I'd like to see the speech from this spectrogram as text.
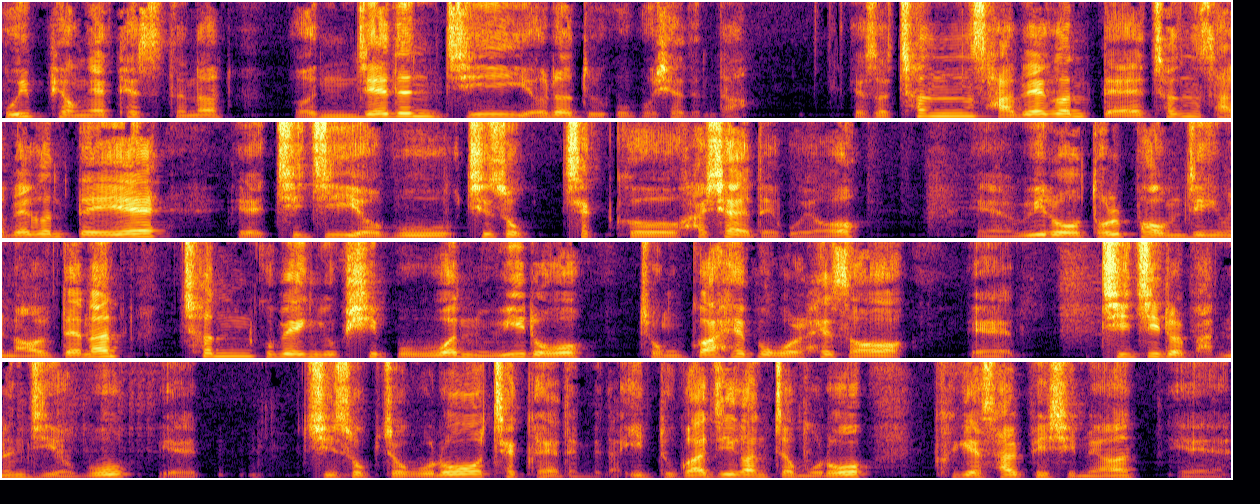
9위평의 예, 테스트는 언제든지 열어두고 보셔야 된다. 그래서 1400원대 1400원대에 예, 지지 여부 지속 체크하셔야 되고요. 예, 위로 돌파 움직임이 나올 때는 1965원 위로 종가 회복을 해서 예, 지지를 받는지 여부 예, 지속적으로 체크해야 됩니다. 이 두 가지 관점으로 크게 살피시면 예,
